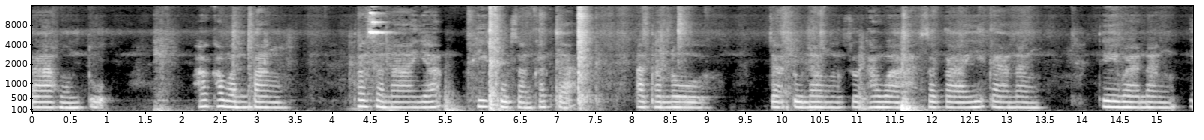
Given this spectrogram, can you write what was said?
ตาหุนตุภควันตัง ทัศนายะพิกุสังคจะอัทโนจตุนังสุทวา สกายิกานัง เทวานังเอ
